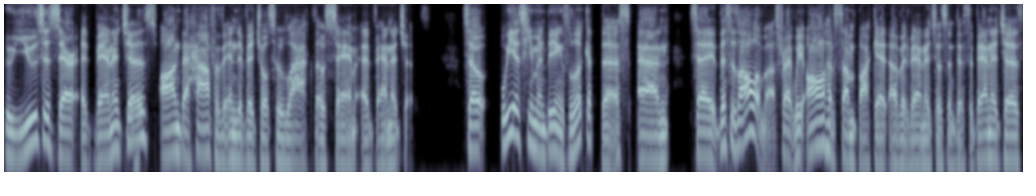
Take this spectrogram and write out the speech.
who uses their advantages on behalf of individuals who lack those same advantages. So, we as human beings look at this and say, this is all of us, right? We all have some bucket of advantages and disadvantages.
